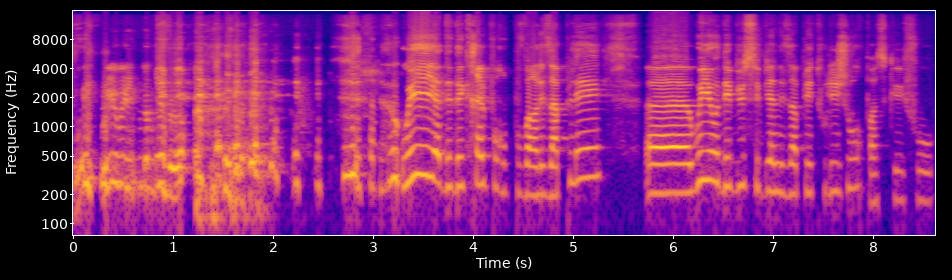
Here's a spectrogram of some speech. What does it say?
Oui, oui, oui, comme tu veux. oui, il y a des décrets pour pouvoir les appeler. Euh, oui, au début, c'est bien de les appeler tous les jours parce qu'il faut.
